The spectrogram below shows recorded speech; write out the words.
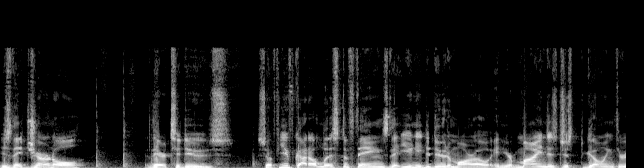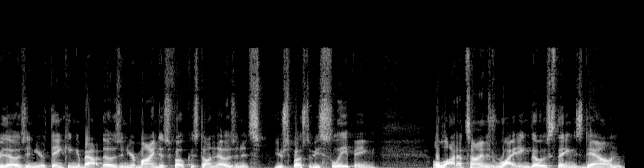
is they journal their to-dos. So if you've got a list of things that you need to do tomorrow and your mind is just going through those and you're thinking about those and your mind is focused on those and it's you're supposed to be sleeping, a lot of times writing those things down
